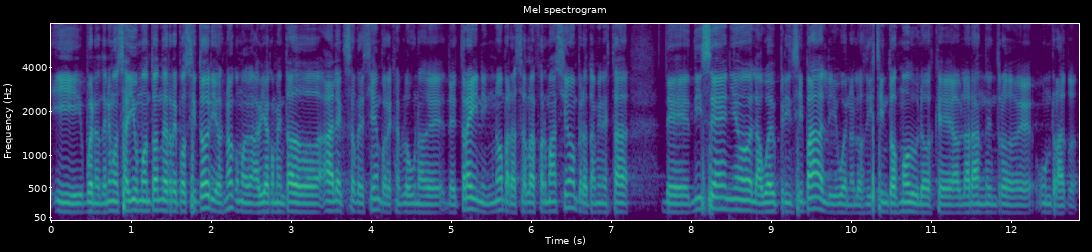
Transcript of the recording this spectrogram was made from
Y bueno, tenemos ahí un montón de repositorios, ¿no? Como había comentado Alex recién, por ejemplo, uno de, de, training, ¿no? Para hacer la formación, pero también está de diseño, la web principal y bueno, los distintos módulos que hablarán dentro de un rato.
